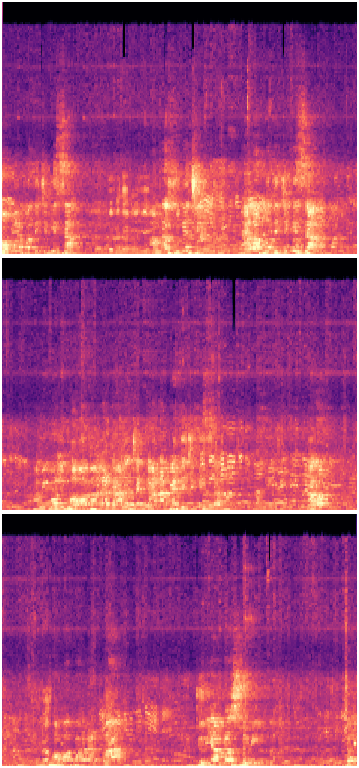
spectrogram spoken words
হোমিওপ্যাথি চিকিৎসা। আমরা শুনেছি অ্যালোপ্যাথি চিকিৎসা। আমি বলি ভবা বাংলার গান হচ্ছে গানাপ্যাথি চিকিৎসা। কারণ ভবা বাংলার গান যদি আমরা শুনি তাহলে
